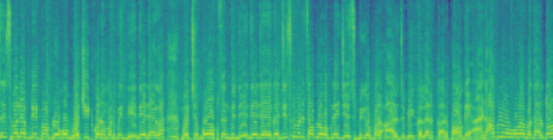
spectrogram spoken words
इस वाले अपडेट में आप लोगों को वो चीट को नंबर भी दे दिया जाएगा, वो ऑप्शन भी दे दिया जाएगा, जिसकी वजह से आप लोग अपने जेसीबी के ऊपर आरजीबी कलर कर पाओगे। एंड आप लोगों को मैं बता दूँ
